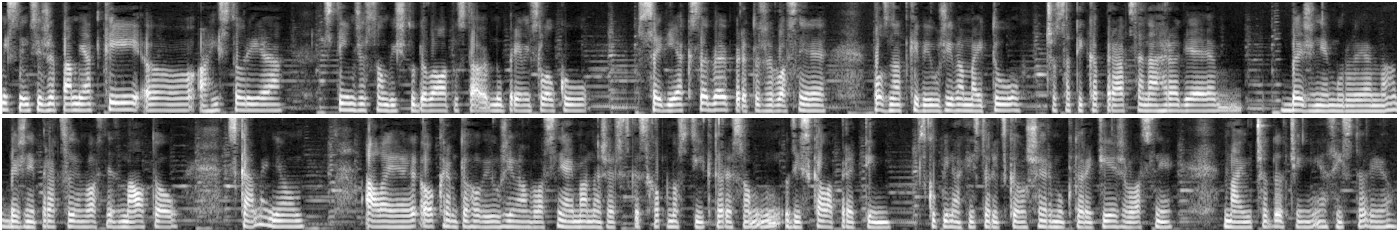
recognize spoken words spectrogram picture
Myslím si, že pamiatky eh, a história s tým, že som vyštudovala tú stavebnú priemyslovku sedia k sebe, pretože vlastne poznatky využívam aj tu, čo sa týka práce na hrade. Bežne murujem, bežne pracujem vlastne s maltou, s kameňom, ale okrem toho využívam vlastne aj manažerské schopnosti, ktoré som získala predtým v skupinách historického šermu, ktoré tiež vlastne majú čo dočinia s históriou.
